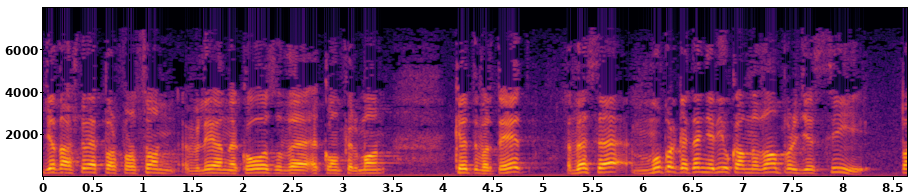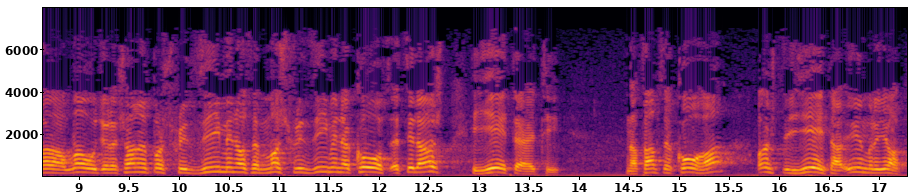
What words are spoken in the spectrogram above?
Gjithashtu e përforcon vlerën e kohës dhe e konfirmon këtë të vërtetë, dhe se mu për këtë njeriu ka me dhonë përgjegjësi para Allahut xheleshanuhu për shfrytëzimin ose mosshfrytëzimin e kohës, e cila është jeta e tij. Na thamë se koha është jeta, ymri jot.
